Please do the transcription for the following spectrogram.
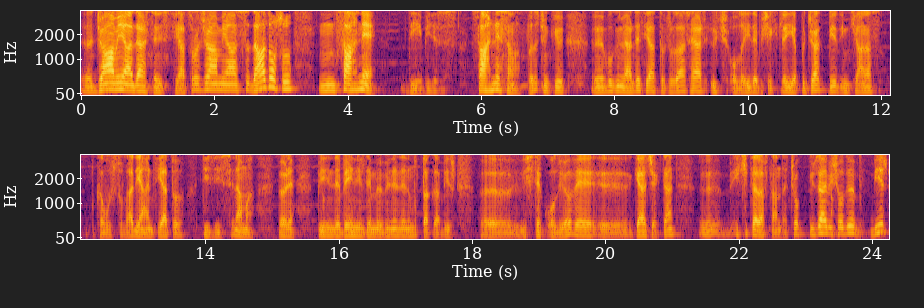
E, camia derseniz tiyatro camiası, daha doğrusu sahne diyebiliriz. Sahne sanatları çünkü e, bugünlerde tiyatrocular her üç olayı da bir şekilde yapacak bir imkana kavuştular. Yani tiyatro dizi, sinema böyle birinde beğenildi mi öbüründe mutlaka bir e, istek oluyor ve e, gerçekten e, iki taraftan da çok güzel bir şey oluyor. Bir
